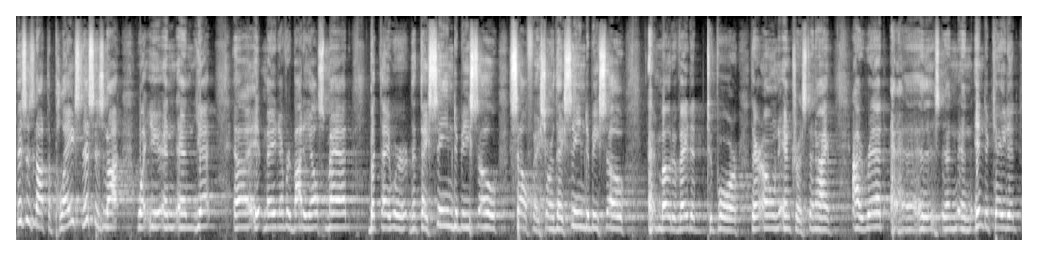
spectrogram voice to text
This is not the place. This is not what you, and, and yet uh, it made everybody else mad, but they were, that they seemed to be so selfish or they seemed to be so motivated to for their own interest. And I, I read and, and indicated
